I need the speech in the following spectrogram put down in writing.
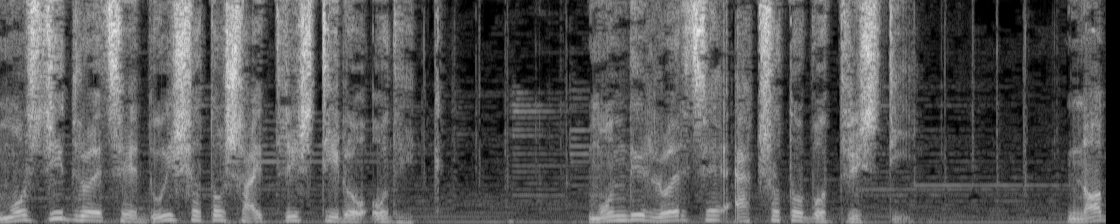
মসজিদ রয়েছে দুইশত সাঁত্রিশটিরও অধিক। মন্দির রয়েছে একশত বত্রিশটি। নদ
